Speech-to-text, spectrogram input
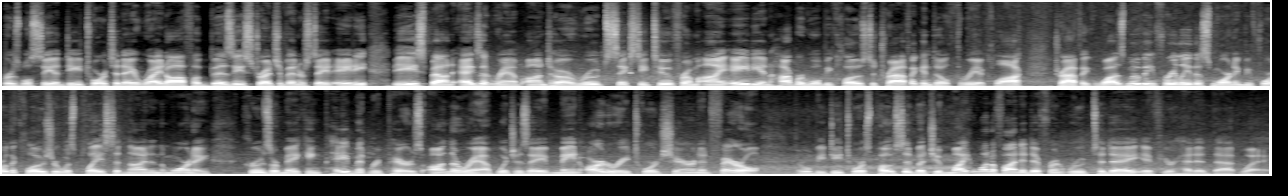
We'll see a detour today right off a busy stretch of Interstate 80. The eastbound exit ramp onto Route 62 from I-80 and Hubbard will be closed to traffic until 3 o'clock. Traffic was moving freely this morning before the closure was placed at 9 in the morning. Crews are making pavement repairs on the ramp, which is a main artery toward Sharon and Farrell. There will be detours posted, but you might want to find a different route today if you're headed that way.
